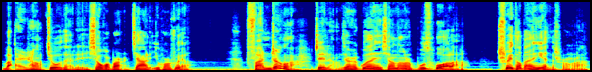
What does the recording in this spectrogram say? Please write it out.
晚上就在这小伙伴家里一块睡了，反正啊，这两家关系相当是不错了。睡到半夜的时候啊，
